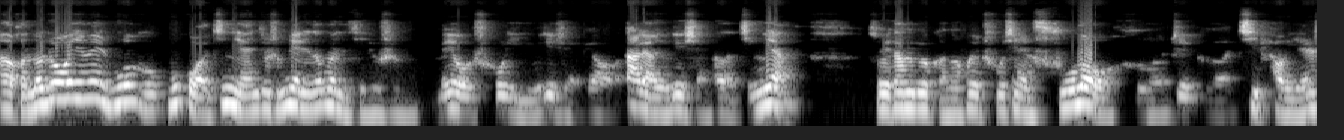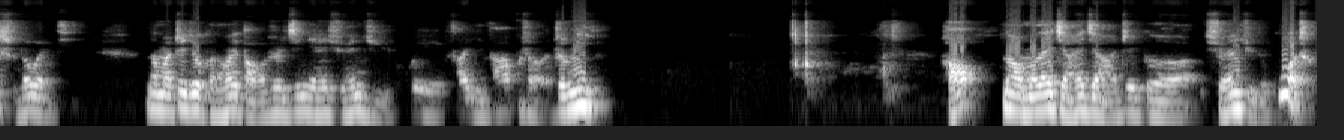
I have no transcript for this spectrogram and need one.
呃，很多州因为如果如果今年就是面临的问题就是没有处理邮寄选票大量邮寄选票的经验，所以他们就可能会出现疏漏和这个计票延时的问题。那么这就可能会导致今年选举会发引发不少的争议。好，那我们来讲一讲这个选举的过程。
